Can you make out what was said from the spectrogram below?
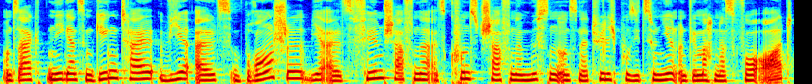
und sagt, nee, ganz im Gegenteil, wir als Branche, wir als Filmschaffende, als Kunstschaffende müssen uns natürlich positionieren und wir machen das vor Ort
